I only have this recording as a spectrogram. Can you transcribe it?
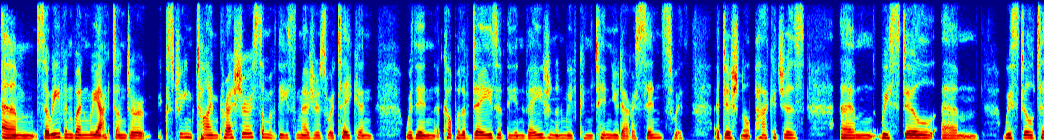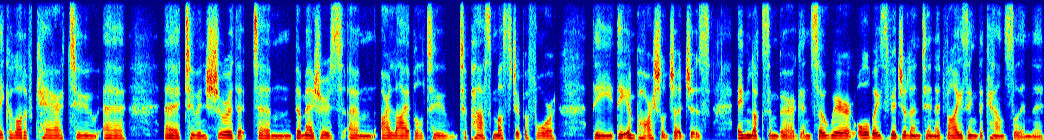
Um, so even when we act under extreme time pressure, some of these measures were taken within a couple of days of the invasion, and we've continued ever since with additional packages. Um, we still um, we still take a lot of care to uh, uh, to ensure that um, the measures um, are liable to to pass muster before the the impartial judges in Luxembourg. And so we're always vigilant in advising the council in the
